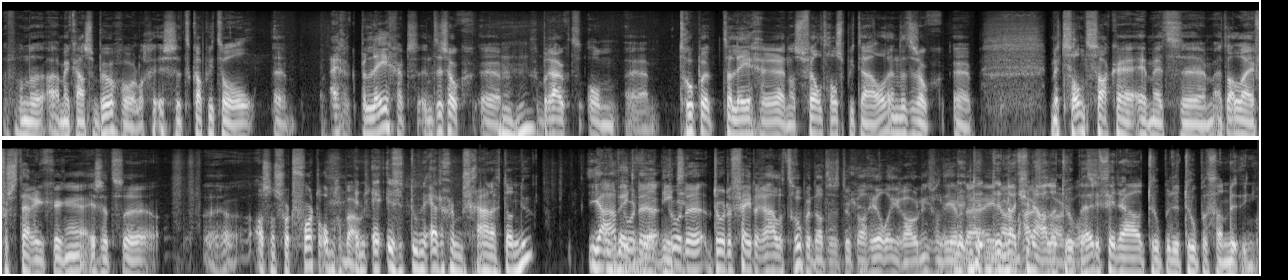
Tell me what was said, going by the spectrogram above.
van de Amerikaanse burgeroorlog, is het kapitool eigenlijk belegerd. En het is ook mm -hmm. gebruikt om troepen te legeren en als veldhospitaal. En dat is ook uh, met zandzakken en met, uh, met allerlei versterkingen... is het uh, als een soort fort omgebouwd. En is het toen erger beschadigd dan nu? Ja, door de, door, de, door de federale troepen. Dat is natuurlijk wel heel ironisch. Want die hebben de, daar de, de nationale troepen, hè? de federale troepen, de troepen van de Unie.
